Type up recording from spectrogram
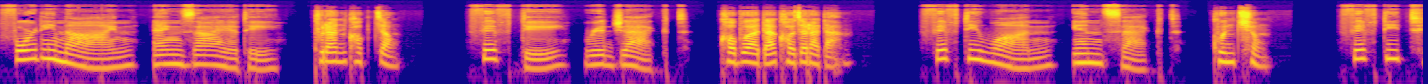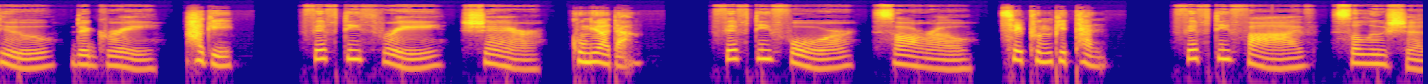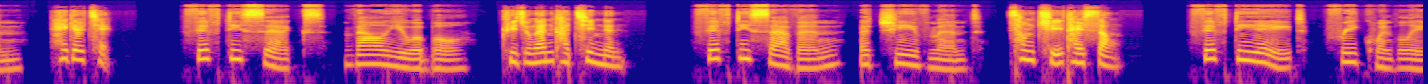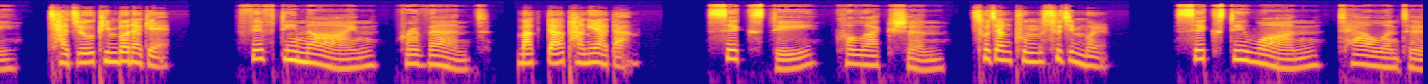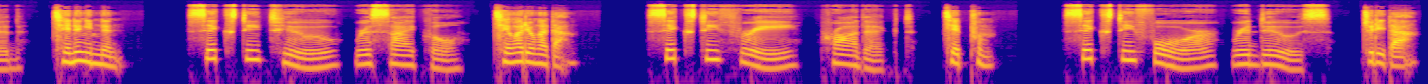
49. Anxiety. 불안, 걱정, 50. Reject. 거부하다, 거절하다, 51. Insect. 곤충, 52. Degree. 학위, 53. Share. 공유하다, 54. Sorrow. 슬픔, 비탄, 55. Solution. 해결책, 56. Valuable. 귀중한 가치 있는, 57. Achievement. 성취, 달성, 58. Frequently. 자주, 빈번하게, 59. Prevent. 막다, 방해하다, 60. Collection. 소장품, 수집물, 61. Talented. 재능 있는, 62. Recycle. 재활용하다, 63. Product. 제품, 64. Reduce. 줄이다,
